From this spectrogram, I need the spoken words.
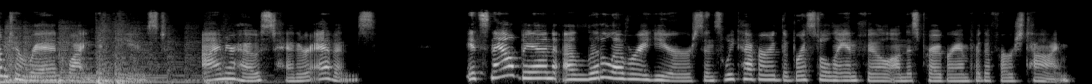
Welcome to Red, White, and Confused. I'm your host, Heather Evans. It's now been a little over a year since we covered the Bristol landfill on this program for the first time.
